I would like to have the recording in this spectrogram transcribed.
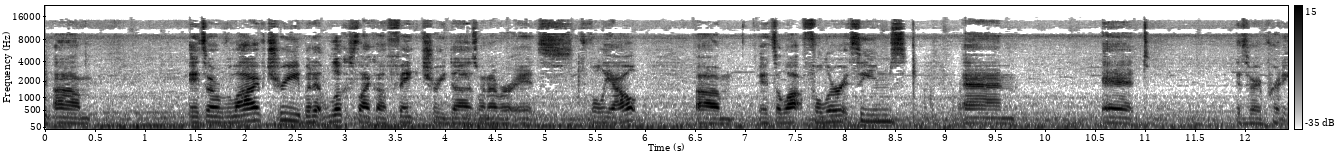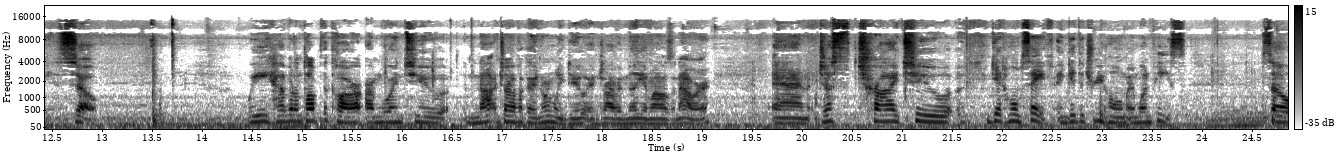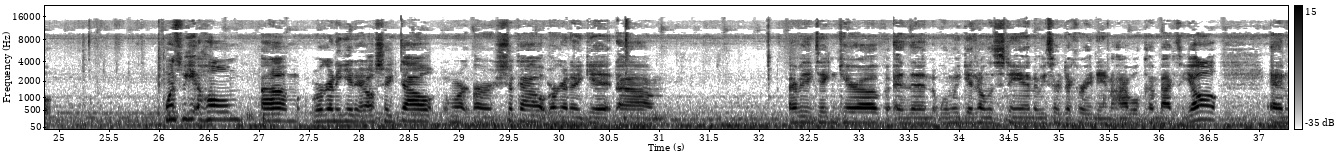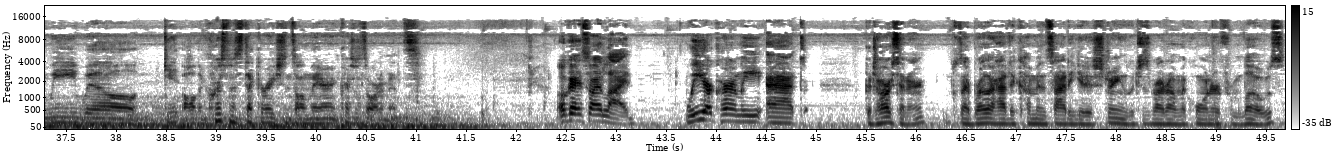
Um, it's a live tree, but it looks like a fake tree does whenever it's fully out. Um, it's a lot fuller, it seems, and it is very pretty. So, we have it on top of the car. I'm going to not drive like I normally do and drive a million miles an hour and just try to get home safe and get the tree home in one piece. So once we get home, um, we're gonna get it all shaked out or, or shook out. We're gonna get um, everything taken care of. And then when we get it on the stand and we start decorating, I will come back to y'all and we will get all the Christmas decorations on there and Christmas ornaments. Okay, so I lied. We are currently at Guitar Center because my brother had to come inside and get his strings, which is right around the corner from Lowe's.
